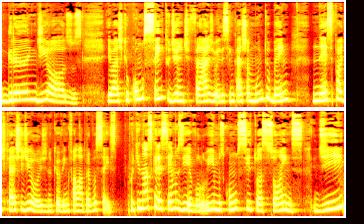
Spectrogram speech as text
grandiosos. Eu acho que o conceito de antifrágil ele se encaixa muito bem nesse podcast de hoje, no que eu vim falar para vocês. Porque nós crescemos e evoluímos com situações de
